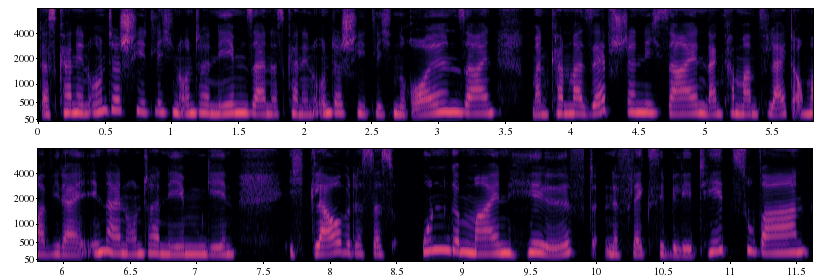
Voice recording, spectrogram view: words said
Das kann in unterschiedlichen Unternehmen sein, das kann in unterschiedlichen Rollen sein. Man kann mal selbstständig sein, dann kann man vielleicht auch mal wieder in ein Unternehmen gehen. Ich glaube, dass das ungemein hilft, eine Flexibilität zu wahren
